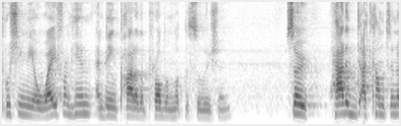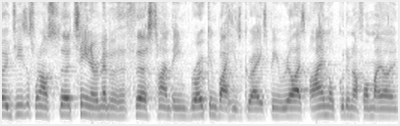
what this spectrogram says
pushing me away from Him and being part of the problem, not the solution. So, how did I come to know Jesus? When I was 13, I remember for the first time being broken by His grace, being realized I am not good enough on my own.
